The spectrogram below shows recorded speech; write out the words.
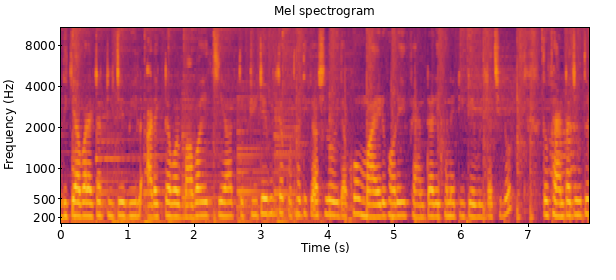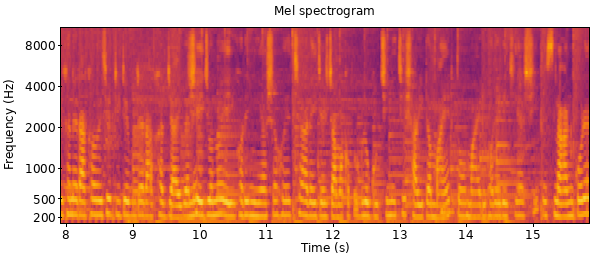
এদিকে আবার একটা টি টেবিল, আরেকটা আবার বাবাইয়ের চেয়ার। তো টি টেবিলটা কোথা থেকে আসলো? ওই দেখো, মায়ের ঘরে এই ফ্যানটার এখানে টি টেবিলটা ছিল। তো ফ্যানটা যেহেতু এখানে রাখা হয়েছে, টি টেবিলটা রাখার জায়গা নেই। সেই জন্য এই ঘরে নিয়ে আসা হয়েছে। আর এই যে জামা কাপড়গুলো গুছিয়ে নিচ্ছি, শাড়িটা মায়ের। তো মায়ের ঘরে রেখে আসি। তো স্নান করে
